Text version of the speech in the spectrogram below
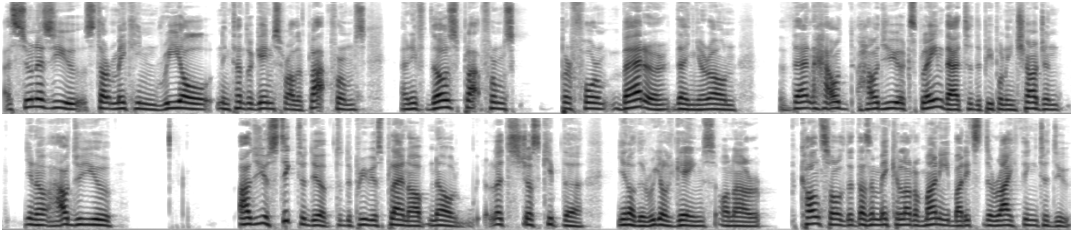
as soon as you start making real Nintendo games for other platforms, and if those platforms perform better than your own, then how how do you explain that to the people in charge? And you know, how do you how do you stick to the to the previous plan of no let's just keep the you know the real games on our console that doesn't make a lot of money but it's the right thing to do.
